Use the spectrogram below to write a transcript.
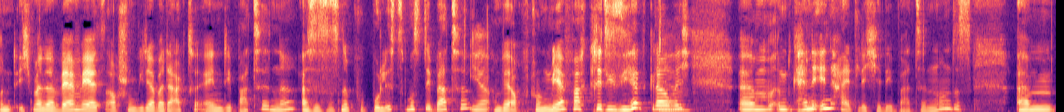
und ich meine, da wären wir jetzt auch schon wieder bei der aktuellen Debatte. Ne? Also es ist eine Populismusdebatte, ja. haben wir auch schon mehrfach kritisiert, glaube ja. ich. Ähm, und keine inhaltliche Debatte. Ne? Und das, ähm,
